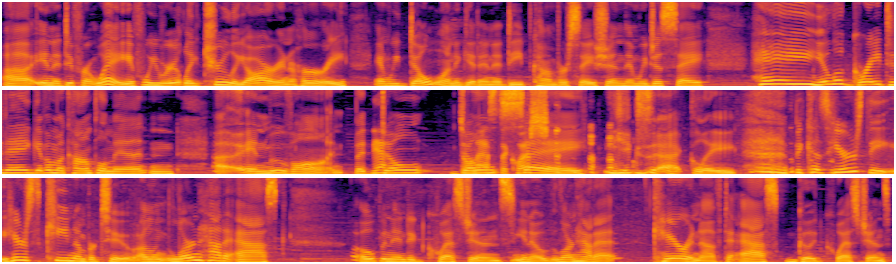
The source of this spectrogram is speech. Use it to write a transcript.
uh, in a different way. If we really truly are in a hurry and we don't want to get in a deep conversation, then we just say, "Hey, you look great today." Give them a compliment and uh, and move on. But Yeah. don't. Don't ask the question. say exactly because here's the here's key number two Uh, learn how to ask open-ended questions you know learn how to care enough to ask good questions.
